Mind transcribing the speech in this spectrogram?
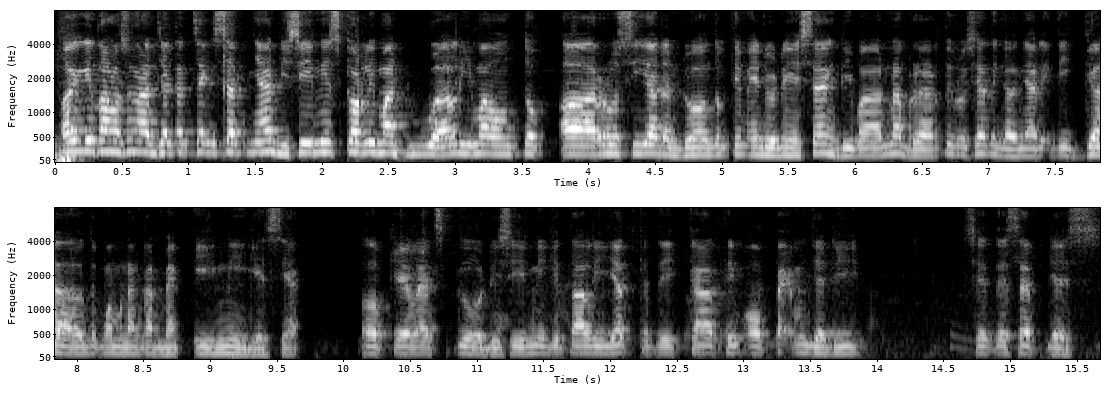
Oke kita langsung aja ke ceng setnya di sini skor 5-2 5 untuk eh, Rusia dan 2 untuk tim Indonesia yang di mana berarti Rusia tinggal nyari 3 untuk memenangkan map ini guys ya. Oke let's go di sini kita lihat ketika tim OPEC menjadi CT set guys.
